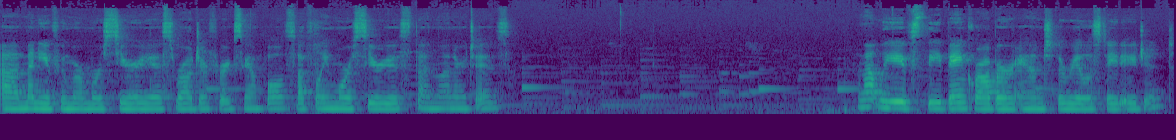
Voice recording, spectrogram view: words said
uh, many of whom are more serious. Roger, for example, is definitely more serious than Leonard is. And that leaves the bank robber and the real estate agent.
